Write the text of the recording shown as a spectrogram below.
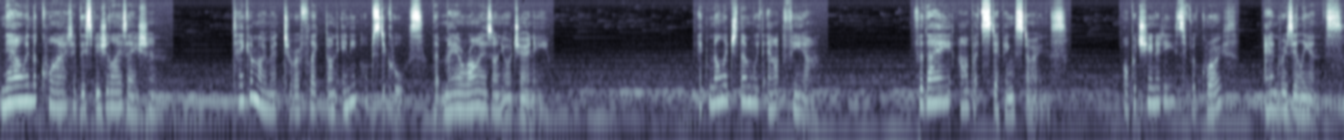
Now, in the quiet of this visualization, take a moment to reflect on any obstacles that may arise on your journey. Acknowledge them without fear, for they are but stepping stones, opportunities for growth and resilience.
